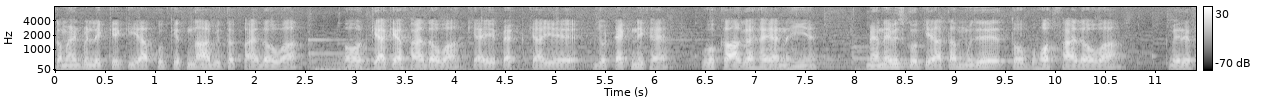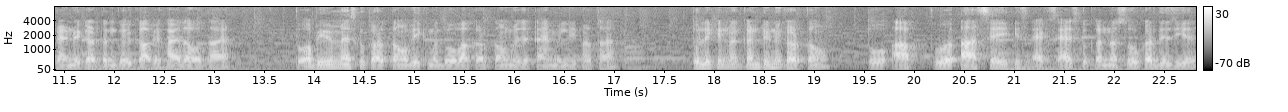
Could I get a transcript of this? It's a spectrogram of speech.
कमेंट में लिख के कि आपको कितना अभी तक फ़ायदा हुआ और क्या क्या फ़ायदा हुआ, क्या ये पैक्ट क्या ये जो टेक्निक है, वो कागर है या नहीं है। मैंने भी इसको किया था, मुझे तो बहुत फ़ायदा हुआ। मेरे फ्रेंड भी करते हैं, उनको भी काफ़ी फ़ायदा होता है। तो अभी भी मैं इसको करता हूँ, वीक में दो बार करता हूँ, मुझे टाइम मिल नहीं पाता तो लेकिन मैं कंटिन्यू करता हूँ। तो आप आज से ही इस एक्सरसाइज को करना शुरू कर दीजिए।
